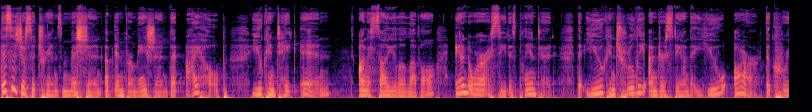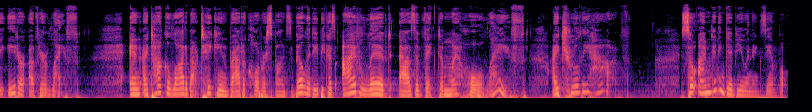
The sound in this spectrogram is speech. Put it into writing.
This is just a transmission of information that I hope you can take in on a cellular level and or a seed is planted that you can truly understand that you are the creator of your life and I talk a lot about taking radical responsibility because I've lived as a victim my whole life. I truly have. So I'm going to give you an example,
